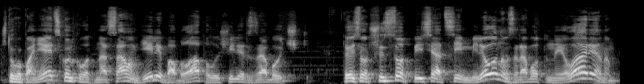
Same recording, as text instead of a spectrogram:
чтобы понять, сколько вот на самом деле бабла получили разработчики. То есть вот 657 миллионов, заработанные Ларианом,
